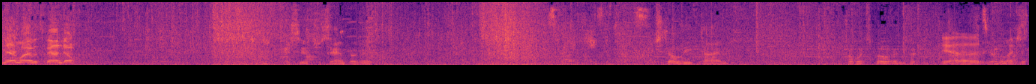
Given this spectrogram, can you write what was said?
Never mind, it's Vando. I see what you're saying, brother. There's still lead time for what's moving, but yeah, that's for your pretty much it.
